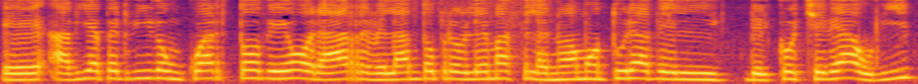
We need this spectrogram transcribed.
eh, había perdido un cuarto de hora revelando problemas en la nueva montura del, coche de Audi.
